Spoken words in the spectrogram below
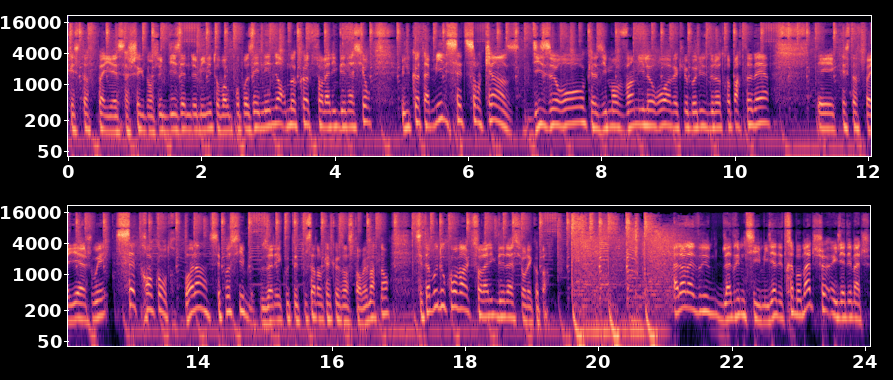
Christophe Payet. Sachez que dans une dizaine de minutes, on va vous proposer une énorme cote sur la Ligue des Nations. Une cote à 1715, 10 euros, quasiment 20 000 euros avec le bonus de notre partenaire. Et Christophe Payet a joué 7 rencontres. Voilà, c'est possible. Vous allez écouter tout ça dans quelques instants. Mais maintenant, c'est à vous de nous convaincre sur la Ligue des Nations, les copains. Alors la Dream, Team, il y a des très beaux matchs. Il y a des matchs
